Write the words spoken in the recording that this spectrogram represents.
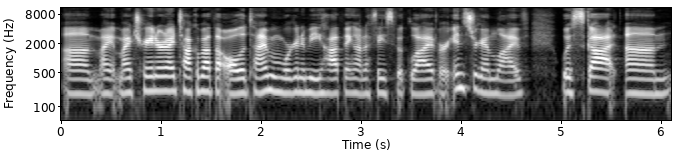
Um, my, my trainer and I talk about that all the time, and we're going to be hopping on a Facebook Live or Instagram Live with Scott um,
